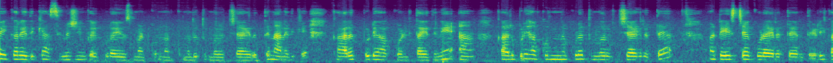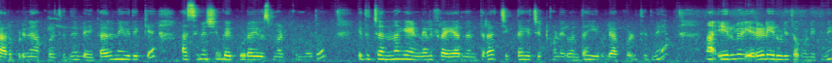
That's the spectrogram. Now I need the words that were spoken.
ಬೇಕಾದ್ರೆ ಇದಕ್ಕೆ ಹಸಿಮೆಣ್ಸಿನ್ಕಾಯಿ ಕೂಡ ಯೂಸ್ ಮಾಡ್ಕೊಂಡು ಮಾಡ್ಕೊಬೋದು ತುಂಬ ರುಚಿಯಾಗಿರುತ್ತೆ. ನಾನು ಇದಕ್ಕೆ ಖಾರದ ಪುಡಿ ಹಾಕ್ಕೊಳ್ತಾ ಇದ್ದೀನಿ. ಖಾರದ ಪುಡಿ ಹಾಕೋದ್ರಿಂದ ಕೂಡ ತುಂಬ ರುಚಿಯಾಗಿರುತ್ತೆ. ಟೇಸ್ಟಿಯಾಗಿ ಕೂಡ ಇರುತ್ತೆ ಅಂತೇಳಿ ಖಾರ ಪುಡಿನ ಹಾಕ್ಕೊಳ್ತಿದ್ದೀನಿ ಬೇಕಾದರೆ ನೀವು ಇದಕ್ಕೆ ಹಸಿಮೆಣ್ಸಿನ್ಕಾಯಿ ಕೂಡ ಯೂಸ್ ಮಾಡ್ಕೊಬೋದು. ಇದು ಚೆನ್ನಾಗಿ ಎಣ್ಣೆಲಿ ಫ್ರೈ ಆದ ನಂತರ ಚಿಕ್ಕದಾಗಿ ಹೆಚ್ಚಿಟ್ಕೊಂಡಿರುವಂಥ ಈರುಳ್ಳಿ ಹಾಕ್ಕೊಳ್ತಿದ್ದೀನಿ ಈರುಳ್ಳಿ ಎರಡು ಈರುಳ್ಳಿ ತೊಗೊಂಡಿದ್ದೀನಿ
